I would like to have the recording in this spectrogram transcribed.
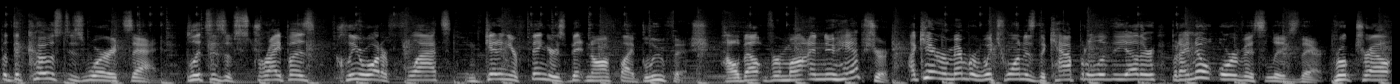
but the coast is where it's at. Blitzes of stripas, clearwater flats, and getting your fingers bitten off by bluefish. How about Vermont and New Hampshire? I can't remember which one is the capital of the other, but I know Orvis lives there. Brook trout,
